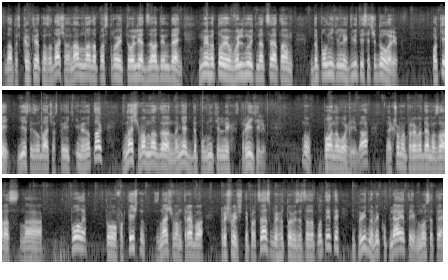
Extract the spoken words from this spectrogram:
да, тобто конкретна задача, нам треба построїти туалет за один день. Ми готові вольнути на це там дополнительних 2000 доларів. Окей, якщо задача стоїть іменно так, значить вам треба наняти дополнительних строїтелів. Ну, по аналогії. Да? Якщо ми переведемо зараз на поле, то фактично, значить вам треба пришвидшити процес, ви готові за це заплатити. Відповідно, ви купляєте і вносите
